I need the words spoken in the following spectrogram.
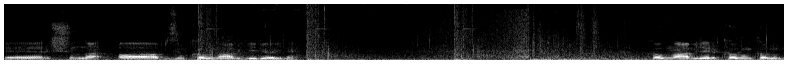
e, şunla aa bizim kalın abi geliyor yine. Kalın abileri kalın kalın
